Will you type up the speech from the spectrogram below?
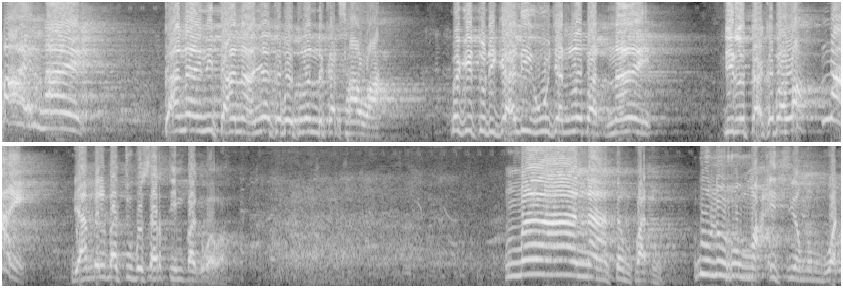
Air naik. Karena ini tanahnya kebetulan dekat sawah. Begitu digali hujan lebat naik. Diletak ke bawah naik. Diambil batu besar timpa ke bawah mana tempatmu. Dulu rumah itu yang membuat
